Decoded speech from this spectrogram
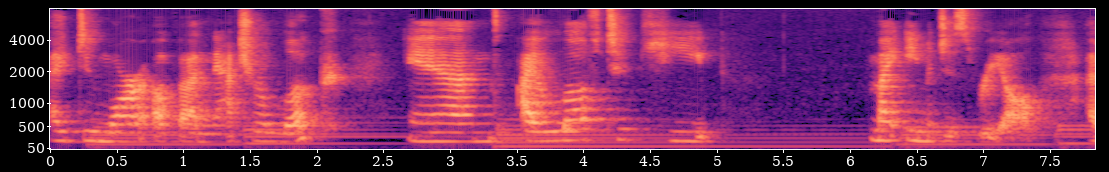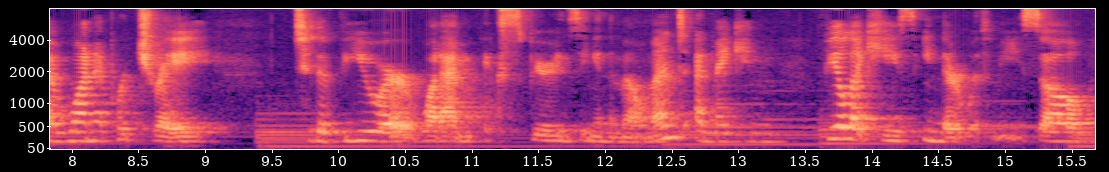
I do more of a natural look and I love to keep my images real. I want to portray to the viewer what I'm experiencing in the moment and make him feel like he's in there with me. So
